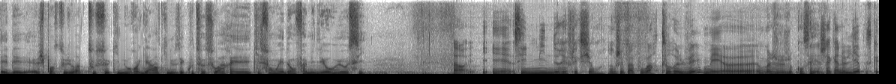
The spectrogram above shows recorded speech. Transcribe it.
aider, je pense toujours à tous ceux qui nous regardent, qui nous écoutent ce soir et qui sont aidants familiaux eux aussi? C'est une mine de réflexion, donc je ne vais pas pouvoir tout relever, mais euh, je, conseille à chacun de le lire parce que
